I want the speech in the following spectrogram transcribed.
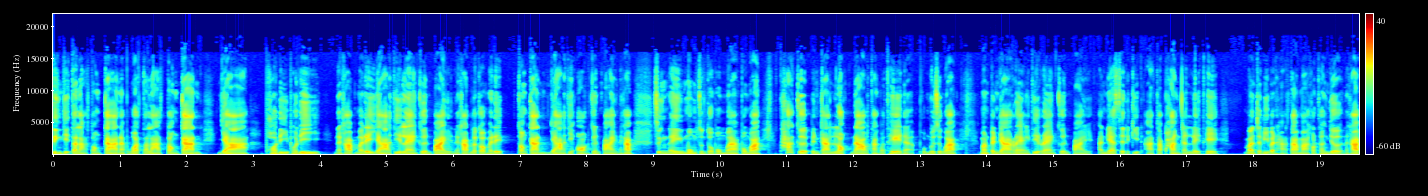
สิ่งที่ตลาดต้องการนะผมว่าตลาดต้องการยาพอดีพอดี นะครับไม่ได้ยาที่แรงเกินไปนะครับแล้วก็ไม่ได้ต้องการยาที่อ่อนเกินไปนะครับซึ่งในมุมส่วนตัวผมว่าผมว่าถ้าเกิดเป็นการล็อกดาวน์ทั้งประเทศน่ะผมรู้สึกว่ามันเป็นยาแรงที่แรงเกินไป อันนี้เศรษฐกิจอาจจะพังกันเละเทะมันจะมีปัญหาตามมาค่อนข้างเยอะนะครับ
